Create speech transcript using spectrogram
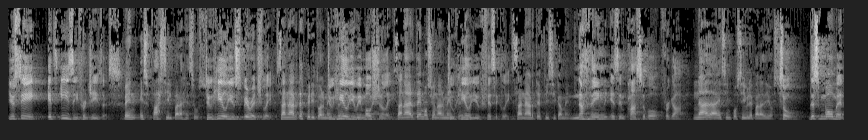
You see, it's easy for Jesus Ven, es fácil para Jesús. to heal you spiritually, Sanarte espiritualmente. to heal you emotionally, Sanarte emocionalmente. to heal you physically. Sanarte físicamente. Nothing is impossible for God. Nada es imposible para Dios. So, this moment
